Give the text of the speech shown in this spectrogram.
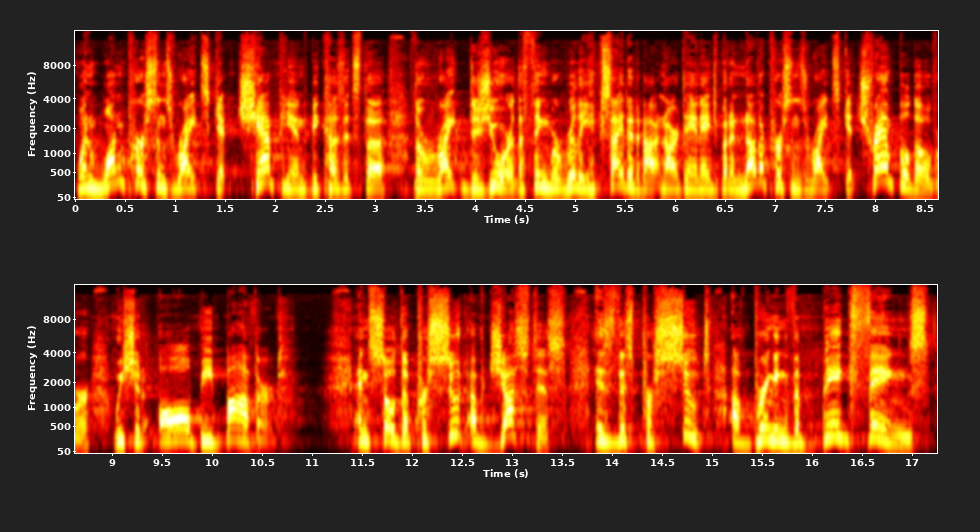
When one person's rights get championed because it's the, the right du jour, the thing we're really excited about in our day and age, but another person's rights get trampled over, we should all be bothered. And so the pursuit of justice is this pursuit of bringing the big things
